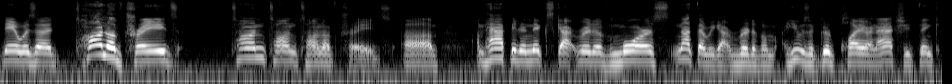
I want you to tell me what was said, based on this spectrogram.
there was a ton of trades, ton, ton, ton of trades. Um, I'm happy the Knicks got rid of Morris. Not that we got rid of him. He was a good player, and I actually think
